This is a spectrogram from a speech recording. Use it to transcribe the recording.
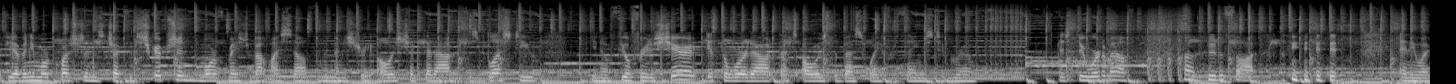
if you have any more questions, check the description. More information about myself and the ministry, always check that out. If it's blessed you, you know, feel free to share it, get the word out. That's always the best way for things to grow. It's through word of mouth. Huh, who'd have thought? anyway,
